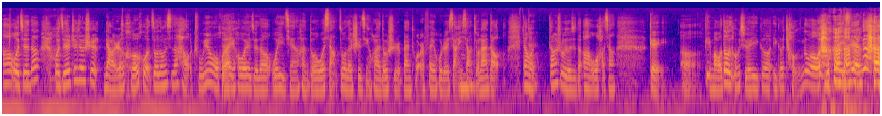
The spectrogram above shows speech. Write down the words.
啊，我觉得，我觉得这就是两人合伙做东西的好处。因为我回来以后，我也觉得我以前很多我想做的事情，后来都是半途而废，或者想一想就拉倒了。但我当时我就觉得，啊，我好像给。呃，给毛豆同学一个 一个承诺，我要兑现他。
